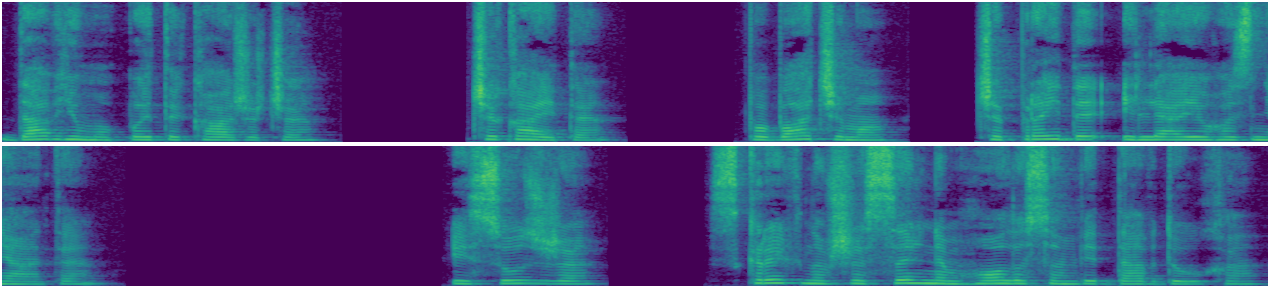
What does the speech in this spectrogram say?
дав йому пити, кажучи Чекайте, побачимо, чи прийде Ілля його зняти. Ісус же, скрикнувши сильним голосом, віддав духа.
